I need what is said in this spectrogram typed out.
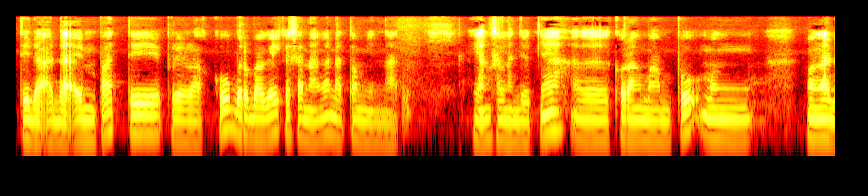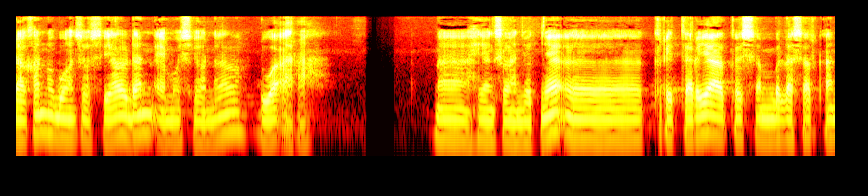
tidak ada empati, perilaku, berbagai kesenangan atau minat. Yang selanjutnya eh, kurang mampu meng mengadakan hubungan sosial dan emosional dua arah. Nah, yang selanjutnya eh, kriteria atau yang berdasarkan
